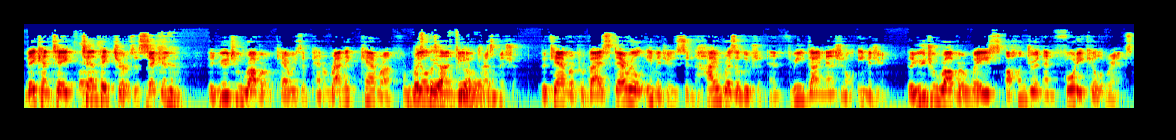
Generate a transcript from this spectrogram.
They can take 10 pictures a second. The U2 rover carries a panoramic camera for real-time video transmission. The camera provides stereo images in high resolution and three-dimensional imaging. The U2 rover weighs 140 kilograms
